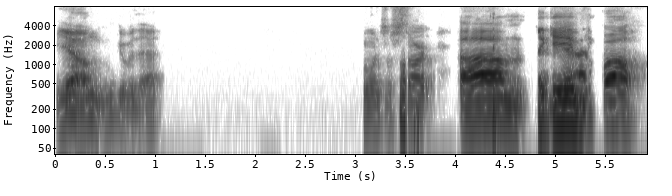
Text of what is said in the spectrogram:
Yeah, I'm good with that. Who wants to start? Um, I gave yeah, well.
